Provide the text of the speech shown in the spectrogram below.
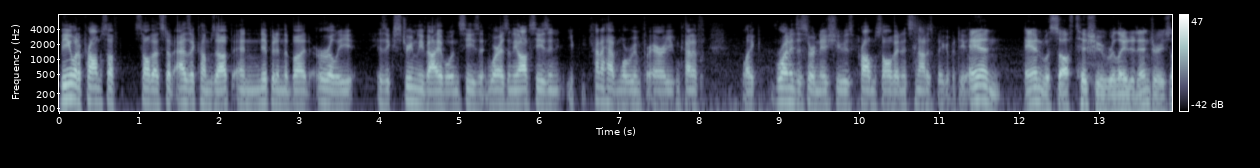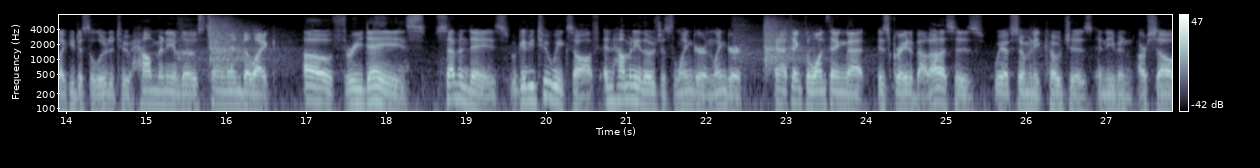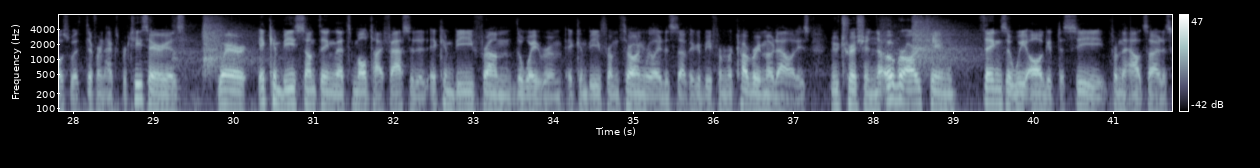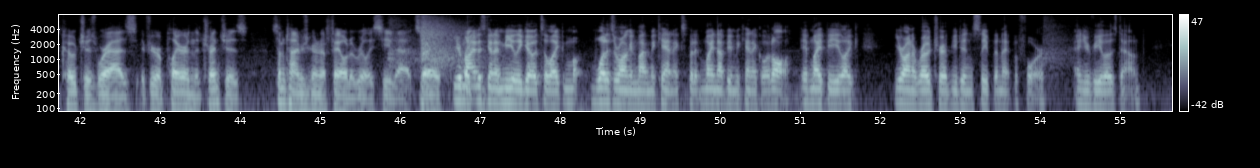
being able to problem solve solve that stuff as it comes up and nip it in the bud early is extremely valuable in season. Whereas in the off season, you kind of have more room for error. You can kind of like run into certain issues, problem solve it, and it's not as big of a deal. And and with soft tissue related injuries, like you just alluded to, how many of those turn into like oh, three days, seven days, we'll give you two weeks off. And how many of those just linger and linger? And I think the one thing that is great about us is we have so many coaches and even ourselves with different expertise areas where it can be something that's multifaceted. It can be from the weight room, it can be from throwing related stuff, it could be from recovery modalities, nutrition, the overarching things that we all get to see from the outside as coaches. Whereas if you're a player in the trenches, sometimes you're going to fail to really see that. So your like, mind is going to immediately go to like what is wrong in my mechanics, but it might not be mechanical at all. It might be like you're on a road trip, you didn't sleep the night before, and your velo's down.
